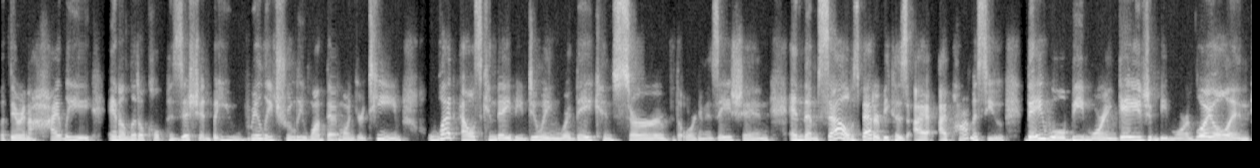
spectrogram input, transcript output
but they're in a highly analytical position, but you really truly want them on your team, what else can they be doing where they can serve the organization and themselves better? Because I, I promise you, they will be more engaged and be more loyal and,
